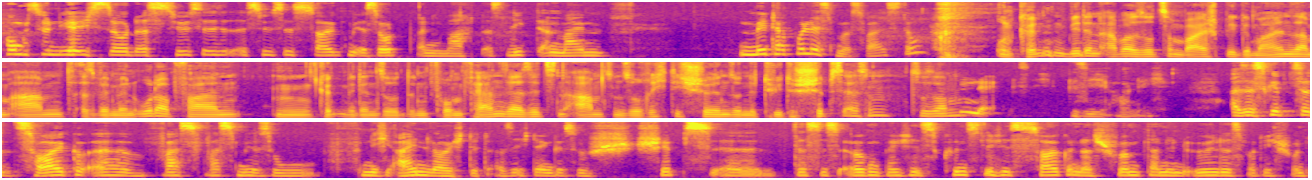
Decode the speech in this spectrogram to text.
funktioniere ich so, dass süßes, süßes Zeug mir Sodbrennen macht. Das liegt an meinem Metabolismus, weißt du? Und könnten wir denn aber so zum Beispiel gemeinsam abend, also wenn wir in Urlaub fahren, könnten wir denn so vorm Fernseher sitzen abends und so richtig schön so eine Tüte Chips essen zusammen? Nee, sehe ich auch nicht. Also es gibt so Zeug, äh, was, was mir so nicht einleuchtet. Also ich denke, so Chips, äh, das ist irgendwelches künstliches Zeug und das schwimmt dann in Öl, das würde ich schon.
